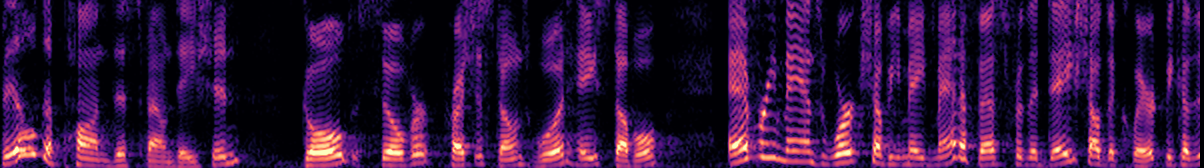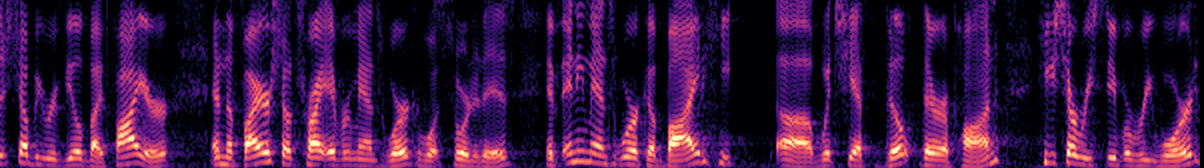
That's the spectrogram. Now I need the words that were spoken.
build upon this foundation gold, silver, precious stones, wood, hay, stubble, Every man's work shall be made manifest, for the day shall declare it, because it shall be revealed by fire, and the fire shall try every man's work of what sort it is. If any man's work abide, he, uh, which he hath built thereupon, he shall receive a reward.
